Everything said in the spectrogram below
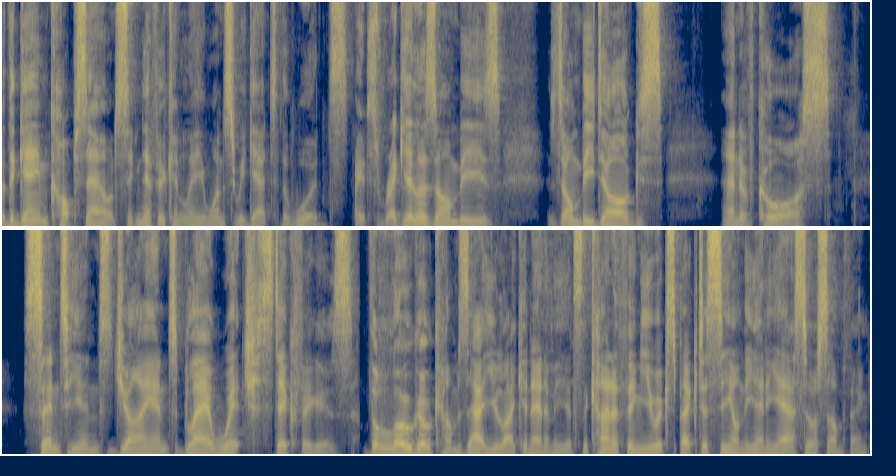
But the game cops out significantly once we get to the woods. It's regular zombies, zombie dogs, and of course, sentient giant Blair Witch stick figures. The logo comes at you like an enemy. It's the kind of thing you expect to see on the NES or something,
